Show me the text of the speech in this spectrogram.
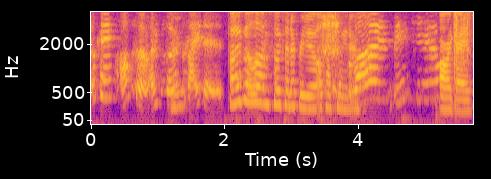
Okay, awesome. I'm so excited. Bye, Bella. I'm so excited for you. I'll talk to you later. Bye. Thank you. All right, guys,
